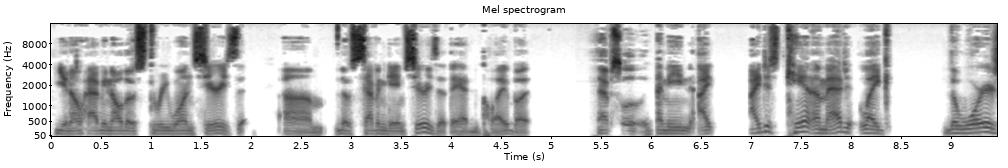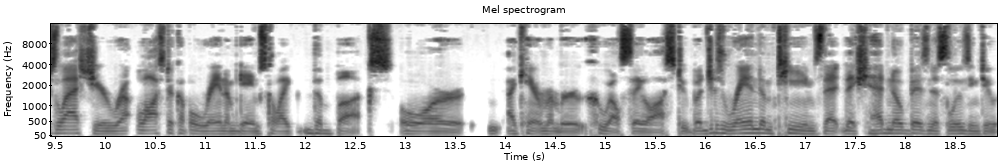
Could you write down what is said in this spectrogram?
you know, having all those 3-1 series, that, um, those seven game series that they had to play. But absolutely. I mean, I, I just can't imagine like the Warriors last year lost a couple random games to like the Bucks or I can't remember who else they lost to, but just random teams that they had no business losing to.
